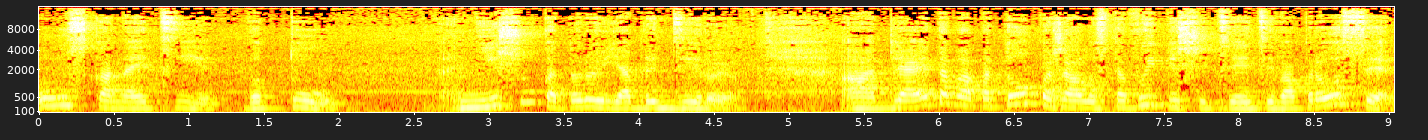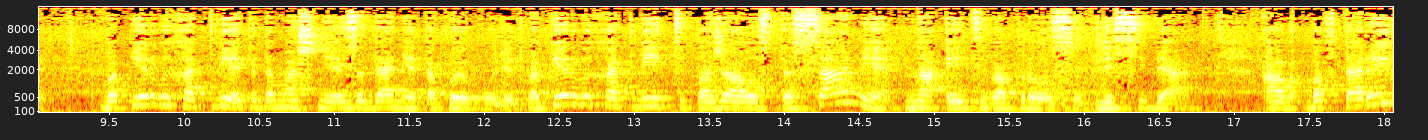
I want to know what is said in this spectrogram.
узко найти вот ту нишу, которую я брендирую. А для этого потом, пожалуйста, выпишите эти вопросы. Во-первых, ответ, это домашнее задание такое будет. Во-первых, ответьте, пожалуйста, сами на эти вопросы для себя. А во-вторых,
